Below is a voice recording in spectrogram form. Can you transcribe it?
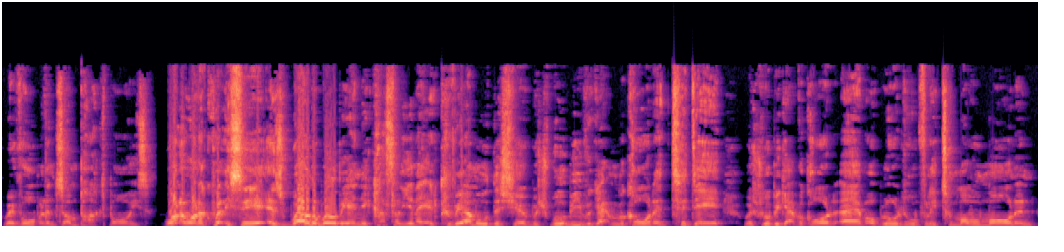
with opening some packs, boys. What I want to quickly say is, well, there will be a Newcastle United career mode this year, which will be getting recorded today, which will be getting recorded, um, uploaded hopefully tomorrow morning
